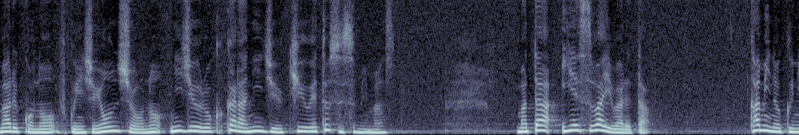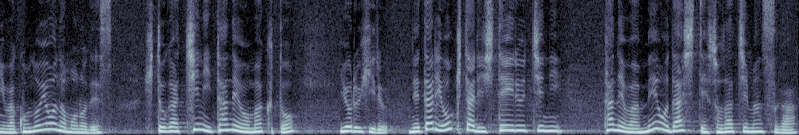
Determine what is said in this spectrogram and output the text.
マルコの福音書4章の26から29へと進みます。またイエスは言われた。神の国はこのようなものです。人が地に種をまくと夜昼寝たり起きたりしているうちに種は芽を出して育ちますが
